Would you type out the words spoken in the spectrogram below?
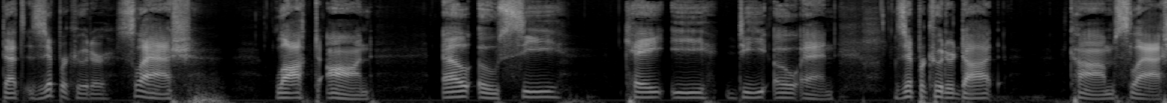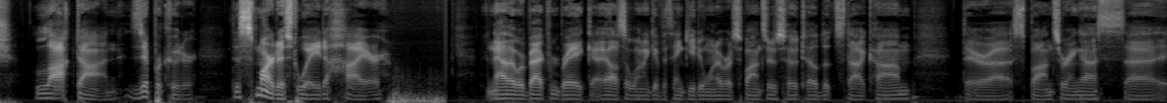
That's ZipRecruiter slash locked on, L O C K E D O N, ziprecruiter.com slash locked on. ZipRecruiter, the smartest way to hire. Now that we're back from break, I also want to give a thank you to one of our sponsors, Hotels.com. They're uh, sponsoring us. Uh,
